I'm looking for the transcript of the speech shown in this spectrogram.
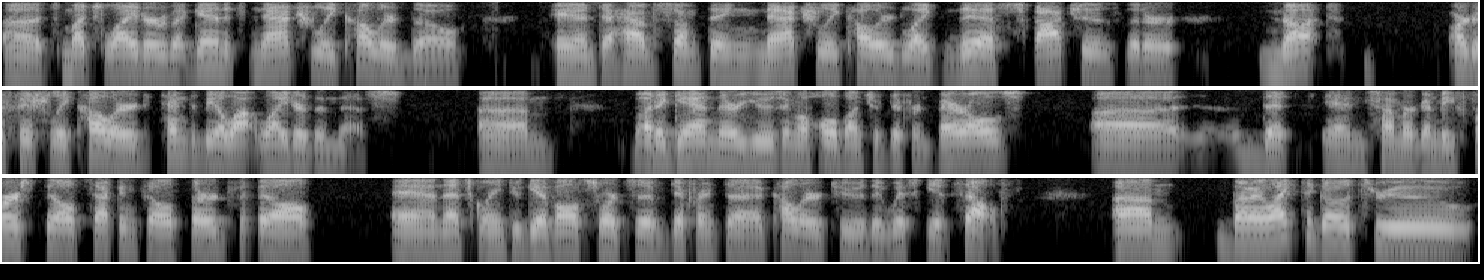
Uh, it's much lighter, but again, it's naturally colored though. And to have something naturally colored like this, scotches that are not artificially colored tend to be a lot lighter than this. Um, but again, they're using a whole bunch of different barrels uh, that, and some are going to be first fill, second fill, third fill, and that's going to give all sorts of different uh, color to the whiskey itself. Um, but I like to go through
